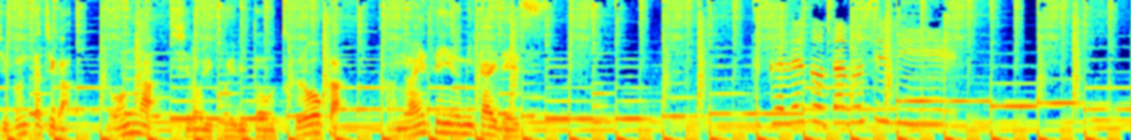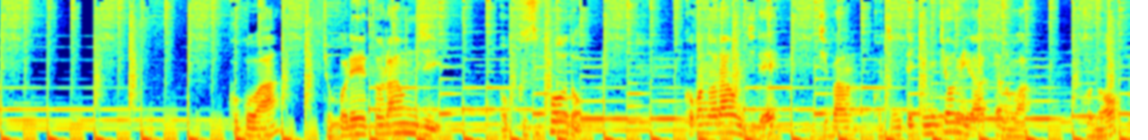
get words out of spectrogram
自分たちがどんな白い恋人を作ろうか考えているみたいです。作るの楽しみ。ここはチョコレートラウンジオックスフォード。ここのラウンジで一番こち人的に興味があったのはこの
